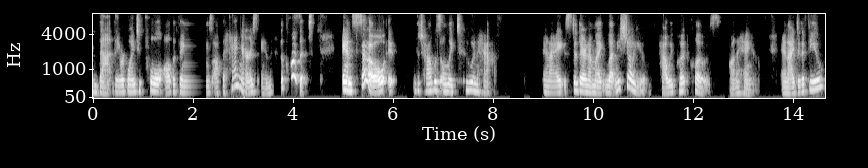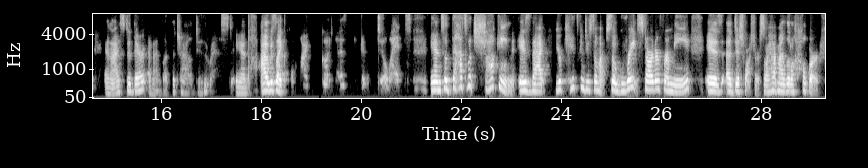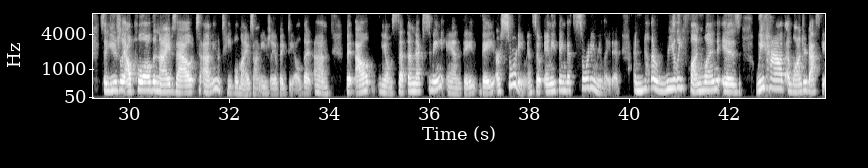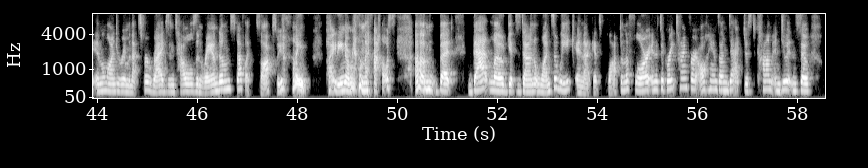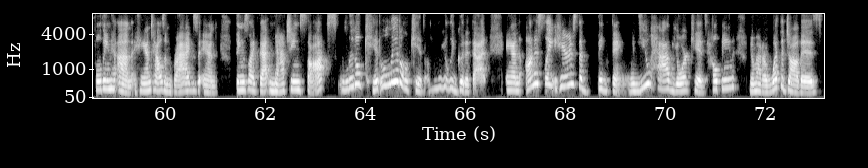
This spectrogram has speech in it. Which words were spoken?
that they were going to pull all the things off the hangers in the closet. And so it, the child was only two and a half. And I stood there and I'm like, let me show you how we put clothes on a hanger. And I did a few and I stood there and I let the child do the rest. And I was like, oh my goodness, do it. And so that's what's shocking is that your kids can do so much. So great starter for me is a dishwasher. So I have my little helper. So usually I'll pull all the knives out. Um, you know, table knives aren't usually a big deal, but um, but I'll you know set them next to me and they they are sorting. And so anything that's sorting related. Another really fun one is we have a laundry basket in the laundry room, and that's for rags and towels and random stuff like socks. We find hiding around the house. Um, but that load gets done once a week and that gets plopped on the floor. And it's a great time for all hands on deck, just come and do it. And so folding um, hand towels and rags and things like that, matching socks, little kid, little kids are really good at that. And honestly, here's the big thing. When you have your kids helping, no matter what the job is,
